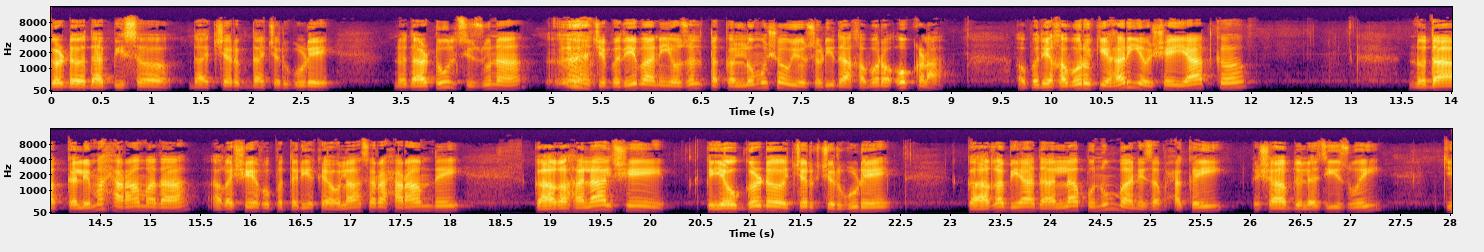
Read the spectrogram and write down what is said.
ګډ دا پیسه دا چرګ دا چرګوړي نو دا ټول سيزونه چې په دې باندې یو ځل تکلم شو یو سړی دا خبره وکړه او په دې خبرو کې هر یو شی یاد ک نو دا کلمه حرامه ده هغه شیخ په طریق اولا سره حرام دی کاغه حلال شي که یو ګډ چرګ چرګوړي کاغه بیا د الله په نوم باندې ذبح کوي نشا عبد العزيز وای چې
